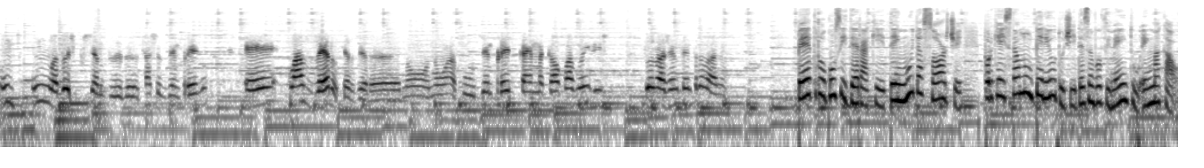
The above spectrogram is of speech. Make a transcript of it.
uh, 1, 1 a 2% de, de taxa de desemprego é quase zero, quer dizer, eh, não, não o desemprego cá em Macau quase não existe. Toda a gente tem trabalho. Pedro considera que tem muita sorte porque está num período de desenvolvimento em Macau.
